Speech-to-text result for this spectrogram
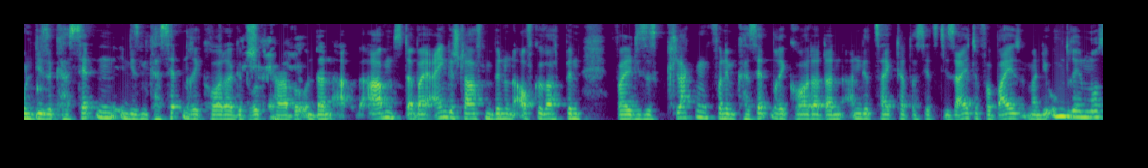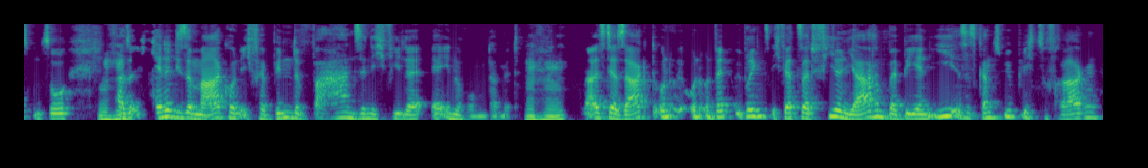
und diese Kassetten in diesen Kassettenrekorder gedrückt habe und dann abends dabei eingeschlafen bin und aufgewacht bin, weil dieses Klacken von dem Kassettenrekorder dann angezeigt hat, dass jetzt die Seite vorbei ist und man die umdrehen muss und so. Mhm. Also ich kenne diese Marke und ich verbinde wahnsinnig viele Erinnerungen damit. Mhm. Als der sagt, und, und, und wenn übrigens, ich werde seit vielen Jahren bei BNI ist es ganz üblich zu fragen,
